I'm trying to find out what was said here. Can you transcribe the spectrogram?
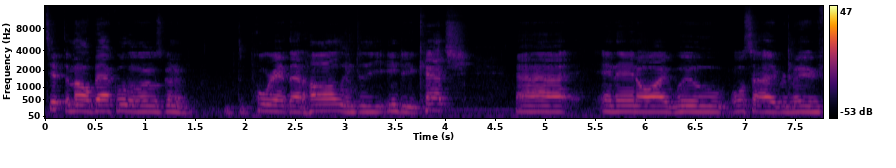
tip the mold back, all the oil's going to pour out that hole into, the, into your catch. Uh, and then I will also remove,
